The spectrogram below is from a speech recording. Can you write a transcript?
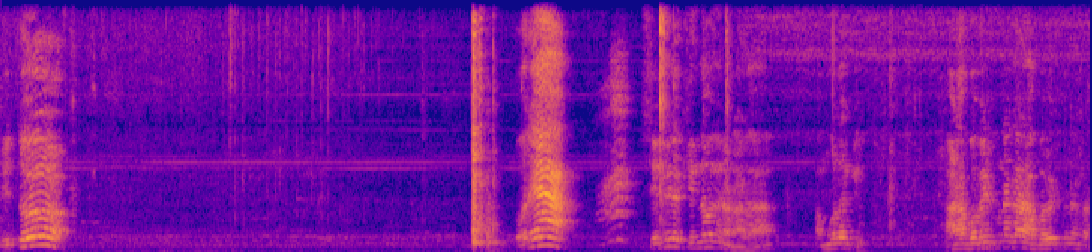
ఇటు ఒరే! చెల్లిలో కింద ఉంది నాడ అమ్ములకి ఆడ అబ్బ పెట్టుకున్నా కదా అబ్బ పెట్టుకున్నా కదా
